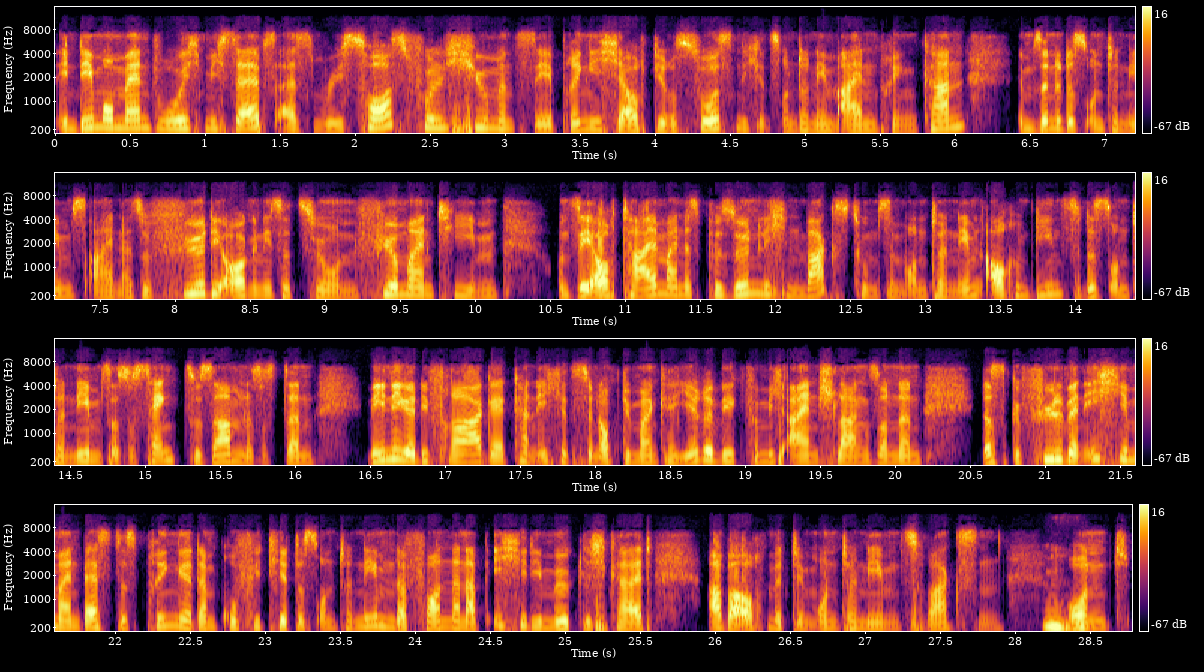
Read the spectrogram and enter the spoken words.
in dem Moment, wo ich mich selbst als ein resourceful human sehe, bringe ich ja auch die Ressourcen, die ich ins Unternehmen einbringen kann, im Sinne des Unternehmens ein, also für die Organisation, für mein Team und sehe auch Teil meines persönlichen Wachstums im Unternehmen, auch im Dienste des Unternehmens. Also es hängt zusammen. Es ist dann weniger die Frage, kann ich jetzt den optimalen Karriereweg für mich einschlagen, sondern das Gefühl, wenn ich hier mein Bestes bringe, dann profitiert das Unternehmen davon, dann habe ich hier die Möglichkeit, aber auch mit dem Unternehmen zu wachsen. Mhm. Und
